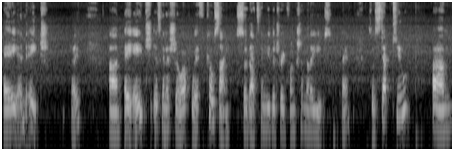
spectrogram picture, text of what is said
a and h? Okay, um, AH is going to show up with cosine. So that's going to be the trig function that I use. Okay. So step two, um,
